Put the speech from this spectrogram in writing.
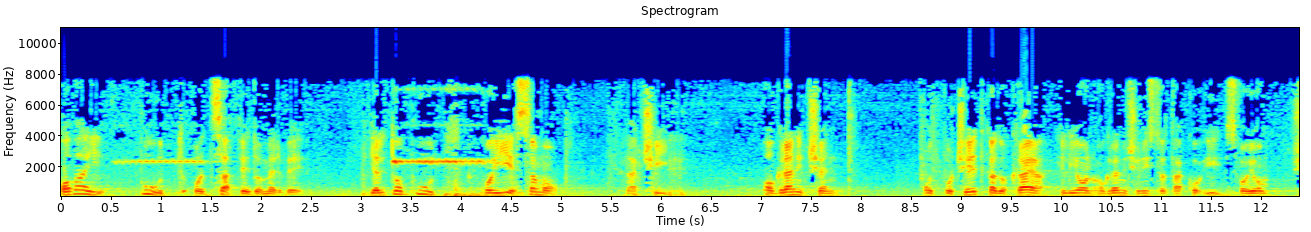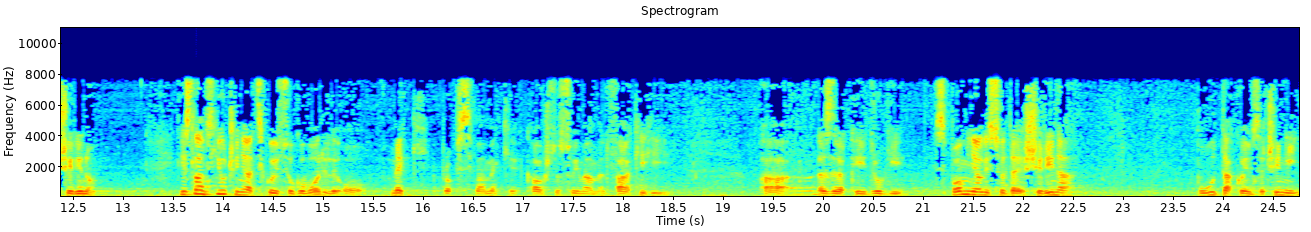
Ovaj put od Safe do Merve Je li to put koji je samo znači ograničen od početka do kraja ili on ograničen isto tako i svojom širinom? Islamski učenjaci koji su govorili o Mekki, propisima Mekke, kao što su imam El-Fakih a Azraki i drugi, spominjali su da je širina puta kojim se čini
